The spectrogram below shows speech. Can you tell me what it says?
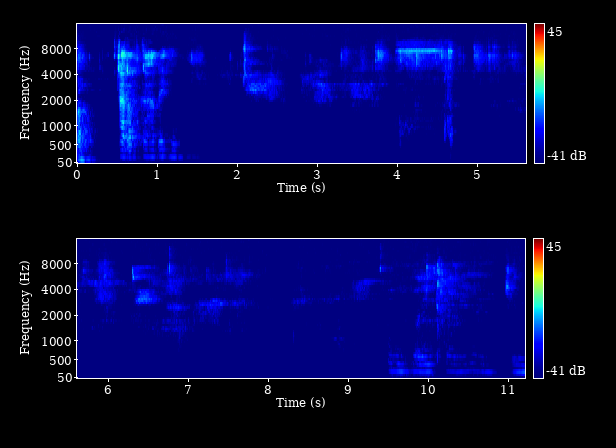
อัดปากกาไปหูไว้ครั้งจริง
